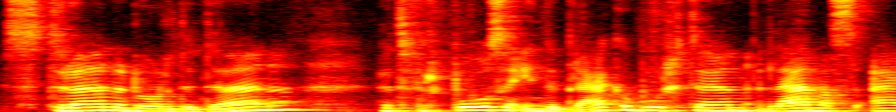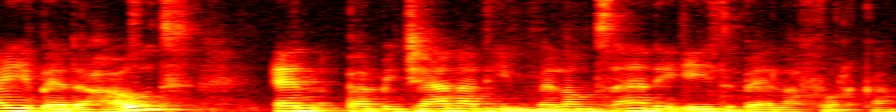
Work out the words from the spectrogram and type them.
struinen door de duinen, het verpozen in de brakenboertuin, lama's aaien bij de hout en parmigiana di melanzane eten bij La Forca.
